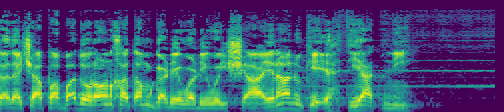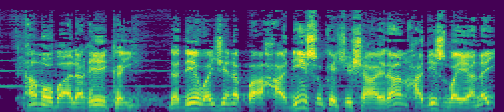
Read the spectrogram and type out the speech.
که د چا په بدو راونښته هم ګډې وډې وایي شاعرانو کې احتیاط نی هم مبالغې کوي د دې وجې نه په احادیثو کې چې شاعران حدیث بیانوي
